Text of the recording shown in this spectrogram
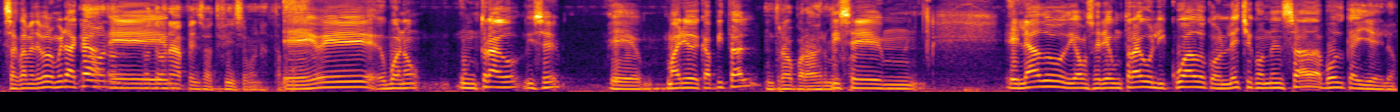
Exactamente, pero mira acá. no, no, eh, no tengo nada pensado este fin de semana. eh, eh, bueno, un trago, dice eh, Mario de Capital. un trago para verme. Dice mm, helado, digamos, sería un trago licuado con leche condensada, vodka y hielo.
